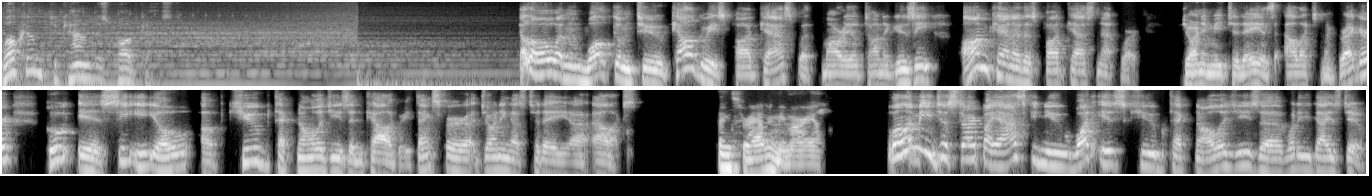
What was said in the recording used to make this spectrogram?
Welcome to Canada's podcast. Hello, and welcome to Calgary's podcast with Mario Toneguzzi on Canada's Podcast Network. Joining me today is Alex McGregor, who is CEO of Qube Technologies in Calgary. Thanks for joining us today, uh, Alex. Thanks for having me, Mario. Well, let me just start by asking you what is Qube Technologies? Uh, what do you guys do?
